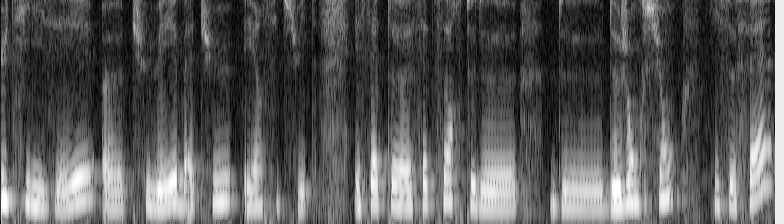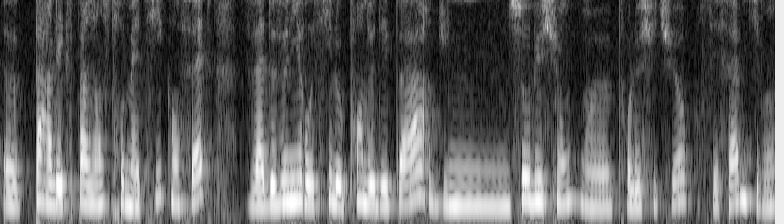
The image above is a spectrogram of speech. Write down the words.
utilisés, tués, battus, et ainsi de suite. Et cette sorte de, de jonction qui se fait par l'expérience traumatique, en fait, va devenir aussi le point de départ d'une solution euh, pour le futur, pour ces femmes qui vont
